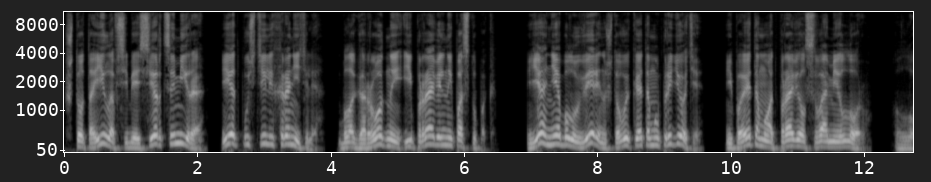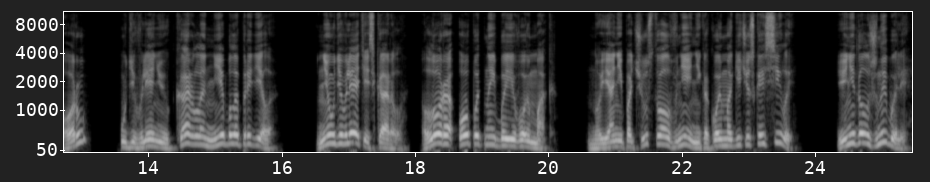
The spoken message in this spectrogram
что таило в себе сердце мира, и отпустили хранителя. Благородный и правильный поступок. Я не был уверен, что вы к этому придете, и поэтому отправил с вами Лору. Лору? Удивлению Карла не было предела. Не удивляйтесь, Карл, Лора – опытный боевой маг. Но я не почувствовал в ней никакой магической силы. И не должны были.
